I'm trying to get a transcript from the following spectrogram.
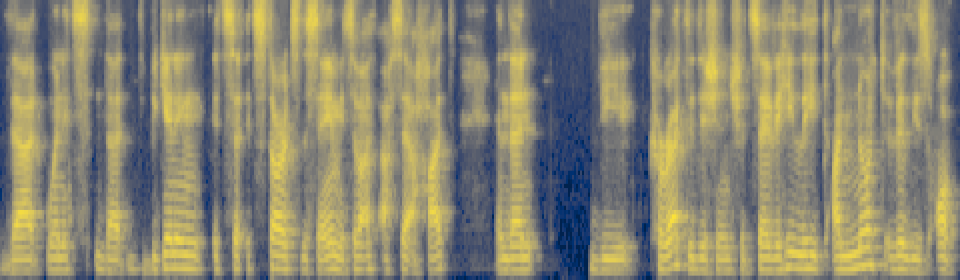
that when it's that the beginning it's it starts the same mitzvah aseh ahat and then the correct edition should say vehilihit anot velizok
